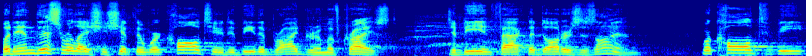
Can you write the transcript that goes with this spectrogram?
But in this relationship that we're called to, to be the bridegroom of Christ, to be, in fact, the daughters of Zion, we're called to be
